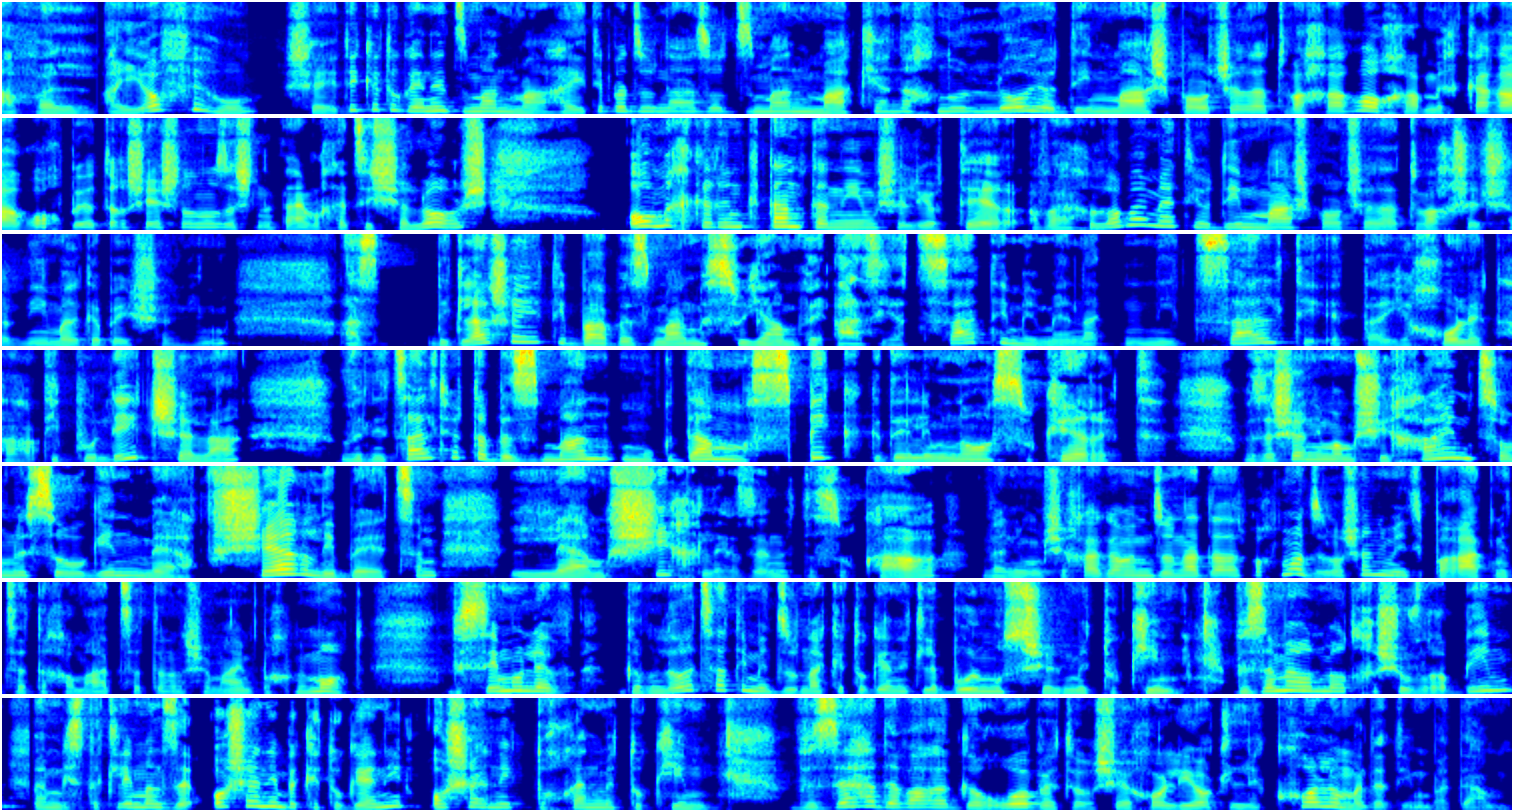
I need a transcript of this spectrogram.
אבל היופי הוא שהייתי קטוגנית זמן מה, הייתי בתזונה הזאת זמן מה, כי אנחנו לא יודעים מה ההשפעות של הטווח הארוך. המחקר הארוך ביותר שיש לנו זה שנתיים וחצי שלוש, או מחקרים קטנטנים של יותר, אבל אנחנו לא באמת יודעים מה ההשפעות של הטווח של שנים על גבי שנים. אז בגלל שהייתי באה בזמן מסוים ואז יצאתי ממנה, ניצלתי את היכולת הטיפולית שלה וניצלתי אותה בזמן מוקדם מספיק כדי למנוע סוכרת. וזה שאני ממשיכה עם צום לסירוגין מאפשר לי בעצם להמשיך לאזן את הסוכר ואני ממשיכה גם עם תזונה דלת פחמימות, זה לא שאני מתפרעת מצאת החמה עד צאת הנשמה עם פחמימות. ושימו לב, גם לא יצאתי מתזונה קטוגנית לבולמוס של מתוקים, וזה מאוד מאוד חשוב. רבים מסתכלים על זה או שאני בקטוגנית גלוטוגני או שאני טוחן מתוקים. וזה הדבר הגרוע ביותר שיכול להיות לכל המדדים בדם.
